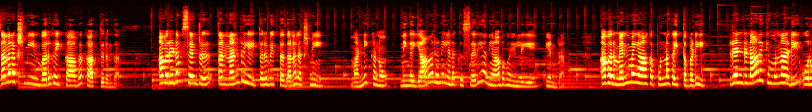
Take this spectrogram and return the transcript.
தனலட்சுமியின் வருகைக்காக காத்திருந்தார். அவரிடம் சென்று தன் நன்றியை தெரிவித்த தனலட்சுமி மன்னிக்கணும் நீங்க யாருன்னு எனக்கு சரியா ஞாபகம் இல்லையே என்றார். அவர் மென்மையாக புன்னகைத்தபடி ரெண்டு நாளைக்கு முன்னாடி ஒரு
